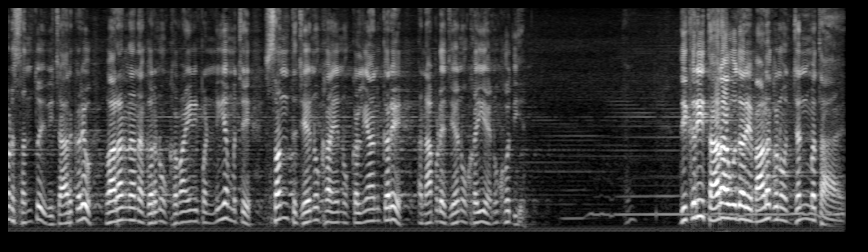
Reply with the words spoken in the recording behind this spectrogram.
પણ સંતોએ વિચાર કર્યો, વારાંગણાના ઘરનું ખવાયની પણ નિયમ છે. સંત જેનું ખાય એનું કલ્યાણ કરે અને આપણે જેનું ખાઈએ એનું ખોદીએ. દીકરી તારા ઉદરે બાળકનો જન્મ થાય.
